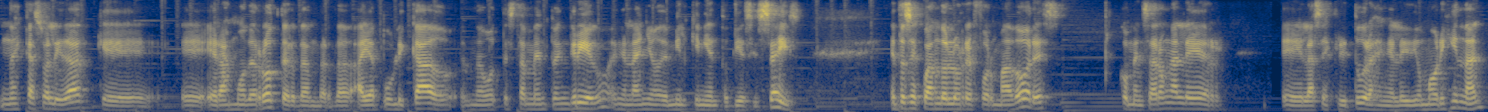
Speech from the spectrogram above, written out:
no es casualidad que Erasmo de Rotterdam, ¿verdad?, haya publicado el Nuevo Testamento en griego en el año de 1516. Entonces, cuando los reformadores comenzaron a leer las escrituras en el idioma original,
